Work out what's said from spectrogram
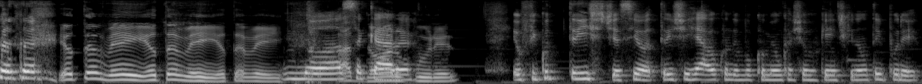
eu também, eu também, eu também. Nossa, Adoro cara. Purê. Eu fico triste, assim, ó, triste real quando eu vou comer um cachorro quente que não tem purê.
